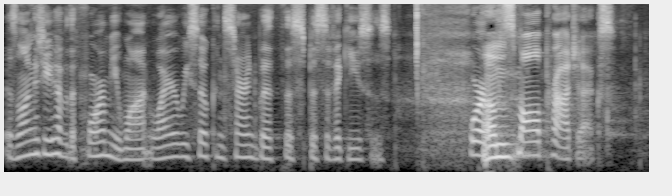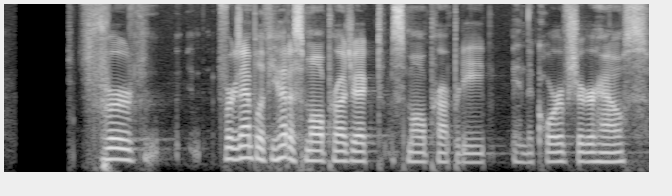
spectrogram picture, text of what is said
as long as you have the form you want, why are we so concerned with the specific uses for Um, small projects? For for example, if you had a small project, small property in the core of Sugar House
